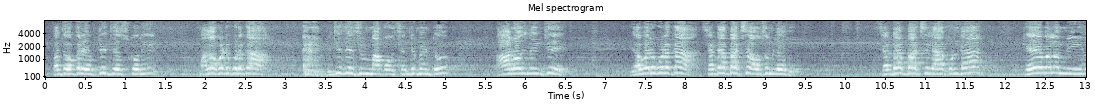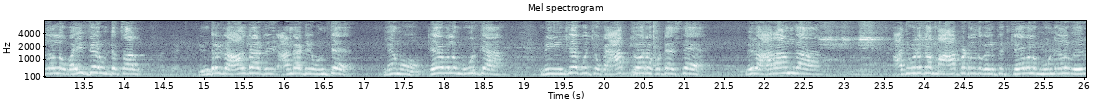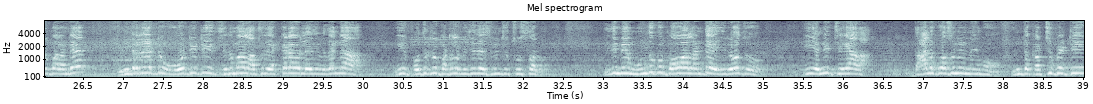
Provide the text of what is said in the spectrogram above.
ప్రతి ఒక్కరు ఎఫ్టీ చేసుకొని మళ్ళీ ఒకటి కూడా విజయదేశం మాకు ఒక సెంటిమెంటు ఆ రోజు నుంచి ఎవరు కూడా సెటాప్ బాక్స్ అవసరం లేదు. సెటాప్ బాక్స్ లేకుండా కేవలం మీ ఇళ్ళలో వైఫై ఉంటే చాలు. ఇంటర్నెట్ ఆల్రెడీ ఆల్రెడీ ఉంటే మేము కేవలం ఊరికే మీ ఇంట్లోకి వచ్చి ఒక యాప్ ద్వారా కొట్టేస్తే మీరు ఆరాంగా అది కూడా మా ఆపరేటర్తో కలిపి కేవలం మూడు నెలలు వెయ్యి రూపాయలు అంటే ఇంటర్నెట్ ఓటీటీ సినిమాలు అసలు ఎక్కడా లేని విధంగా ఈ పొద్దుటూరు పట్టణ విజయదేశం నుంచి చూస్తారు. ఇది మేము ముందుకు పోవాలంటే ఈరోజు ఇవన్నీ చేయాలా? దానికోసమే మేము ఇంత ఖర్చు పెట్టి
